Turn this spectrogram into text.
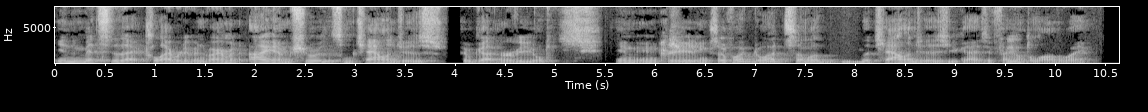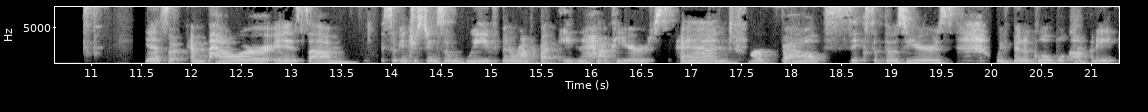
In the midst of that collaborative environment, I am sure that some challenges have gotten revealed in, in creating. So, what what some of the challenges you guys have found mm-hmm. along the way? Yeah, so MPOWER is um, so interesting. So we've been around for about eight and a half years, and for about six of those years, we've been a global company.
